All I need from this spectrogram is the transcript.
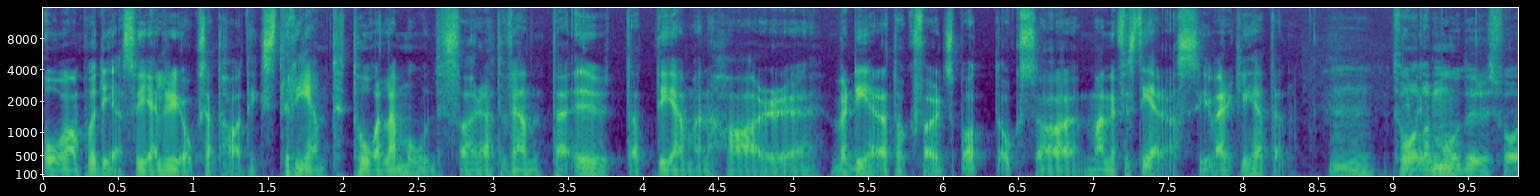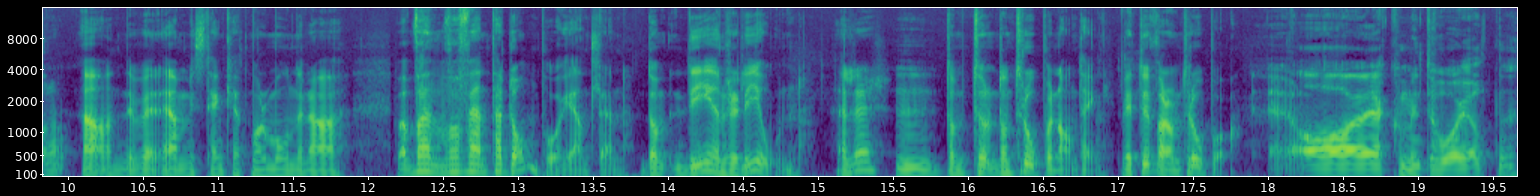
ovanpå det så gäller det också att ha ett extremt tålamod för att vänta ut att det man har eh, värderat och förutspått också manifesteras i verkligheten. Mm. Tålamod är det svåra. Ja, det, jag misstänker att mormonerna... Vad, vad, vad väntar de på egentligen? De, det är en religion, eller? Mm. De, de tror på någonting. Vet du vad de tror på? Ja, jag kommer inte ihåg allt nu.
